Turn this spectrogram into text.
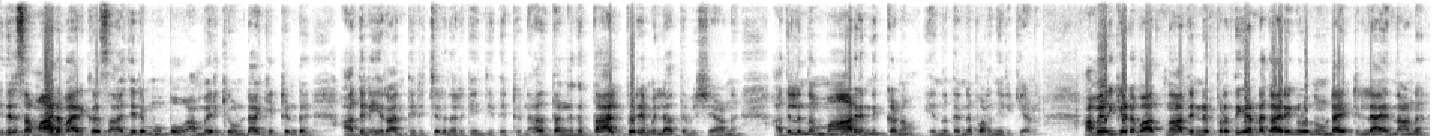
ഇതിന് സമാനമായിരിക്കുന്ന സാഹചര്യം മുമ്പ് അമേരിക്ക ഉണ്ടാക്കിയിട്ടുണ്ട് അതിന് ഇറാൻ തിരിച്ചടി നൽകുകയും ചെയ്തിട്ടുണ്ട്. അത് തങ്ങൾക്ക് താല്പര്യമില്ലാത്ത വിഷയമാണ് അതിൽ നിന്ന് മാറി നിൽക്കണം എന്ന് തന്നെ പറഞ്ഞിരിക്കുകയാണ്. അമേരിക്കയുടെ ഭാഗത്ത് നിന്ന് അതിന് പ്രതികരണ കാര്യങ്ങളൊന്നും ഉണ്ടായിട്ടില്ല എന്നാണ്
